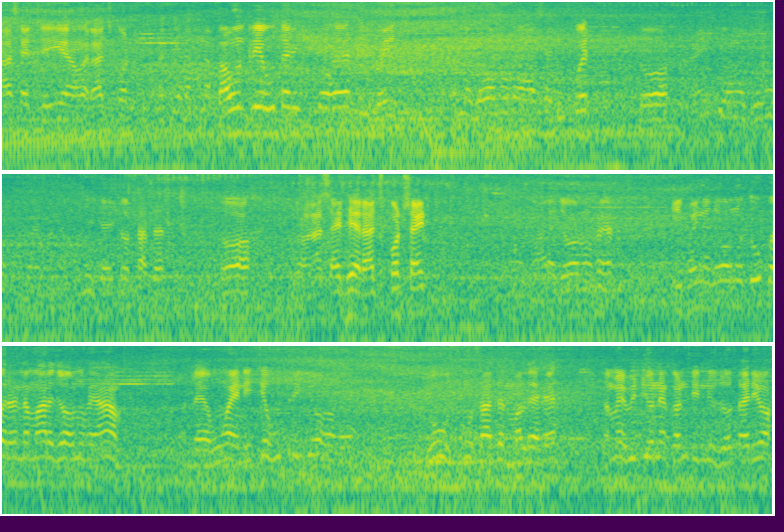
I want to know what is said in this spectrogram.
આ સાઈડ જઈએ હવે રાજકોટ. અત્યારે આપણે બાઉન્ડ્રી ઉતારી દીધો છે ભાઈ અમને જવાનું આ સાઈડ ઉપર. તો જોવું મળી જાય તો સાધન તો આ સાઈડ છે રાજકોટ સાઈડ મારે જવાનું છે એ ભાઈને જવાનું હતું ઉપર અને મારે જવાનું છે આમ એટલે હું અહીં નીચે ઉતરી ગયો અને જોઉં શું સાધન મળે છે તમે વિડીયોને કન્ટિન્યુ જોતા રહ્યો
